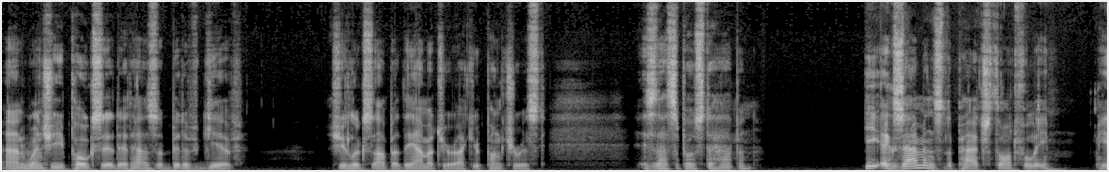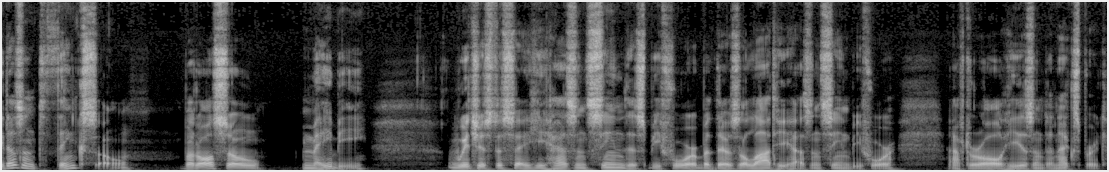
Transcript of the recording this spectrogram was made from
and when she pokes it, it has a bit of give. She looks up at the amateur acupuncturist. Is that supposed to happen? He examines the patch thoughtfully. He doesn't think so, but also maybe, which is to say, he hasn't seen this before, but there's a lot he hasn't seen before. After all, he isn't an expert.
